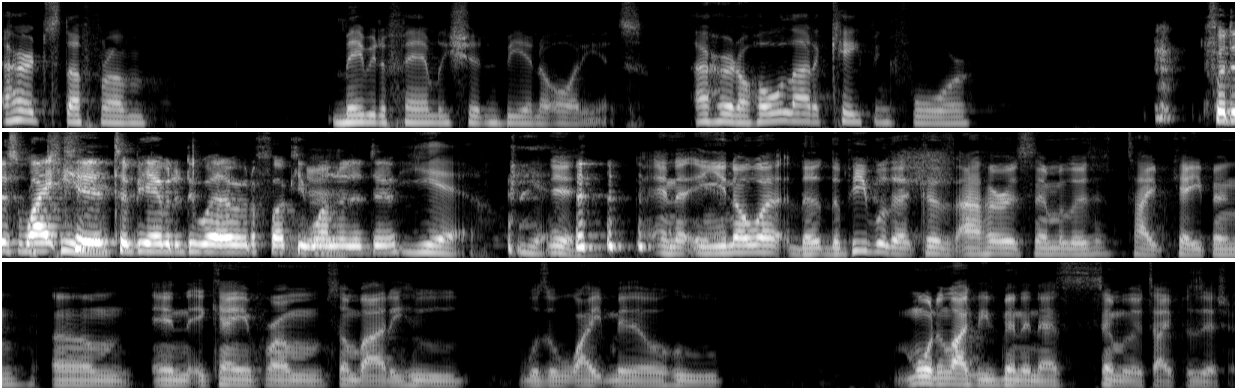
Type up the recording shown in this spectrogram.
I heard stuff from maybe the family shouldn't be in the audience. I heard a whole lot of caping for For this white kid. kid to be able to do whatever the fuck he Yeah. wanted to do. yeah, yeah. Yeah, and, and you know what? The the people that because I heard similar type caping, um, and it came from somebody who was a white male who more than likely has been in that similar type position.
